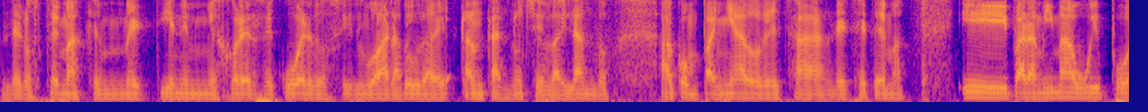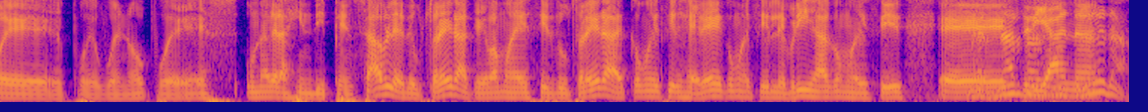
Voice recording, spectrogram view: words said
de los temas que me tienen mejores recuerdos, sin lugar a duda, de tantas noches bailando acompañado de, esta, de este tema. Y para mí Maui, pues, pues bueno, pues una de las indispensables de Utrera, que vamos a decir de Utrera, es como decir Jerez, como decir Lebrija, como decir eh, Triana.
